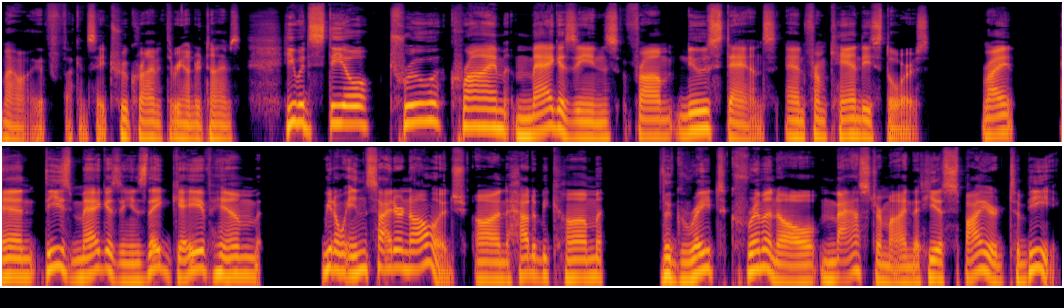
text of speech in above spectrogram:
crime. Wow, I fucking say true crime 300 times. He would steal true crime magazines from newsstands and from candy stores, right? And these magazines, they gave him, you know, insider knowledge on how to become the great criminal mastermind that he aspired to be.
